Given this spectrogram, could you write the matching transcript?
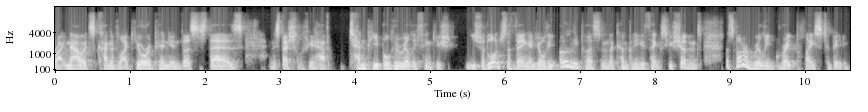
Right now, it's kind of like your opinion versus theirs. And especially if you have 10 people who really think you should, you should launch the thing and you're the only person in the company who thinks you shouldn't, that's not a really great place to be.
